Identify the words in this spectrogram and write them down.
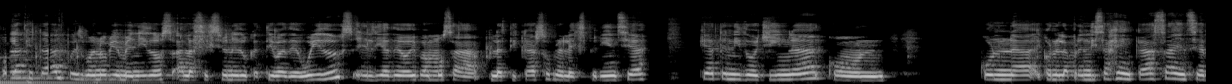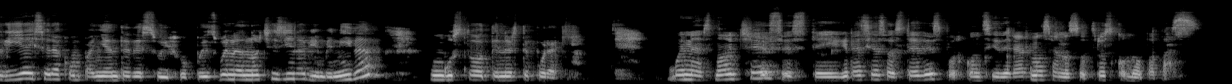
Hola, ¿qué tal? Pues bueno, bienvenidos a la sección educativa de Widux. El día de hoy vamos a platicar sobre la experiencia que ha tenido Gina con, con, con el aprendizaje en casa, en ser guía y ser acompañante de su hijo. Pues buenas noches, Gina, bienvenida. Un gusto tenerte por aquí. Buenas noches, este, gracias a ustedes por considerarnos a nosotros como papás.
